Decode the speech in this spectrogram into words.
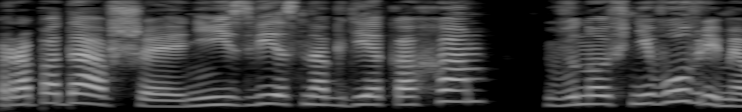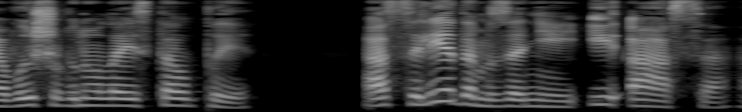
Пропадавшая неизвестно где Кахам вновь не вовремя вышагнула из толпы, а следом за ней и Аса.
